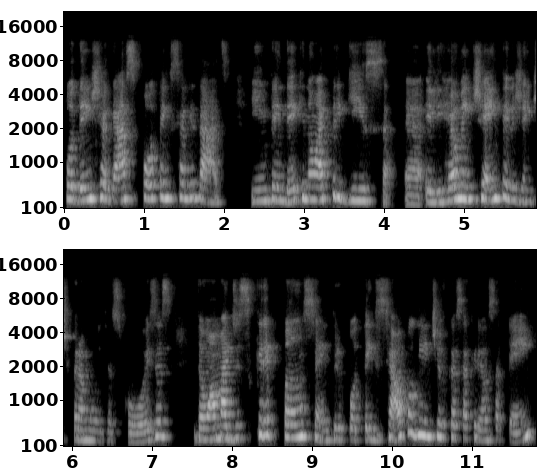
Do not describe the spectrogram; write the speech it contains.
poder enxergar as potencialidades e entender que não é preguiça, é, ele realmente é inteligente para muitas coisas, então há uma discrepância entre o potencial cognitivo que essa criança tem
